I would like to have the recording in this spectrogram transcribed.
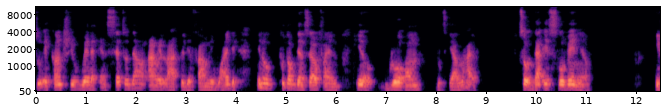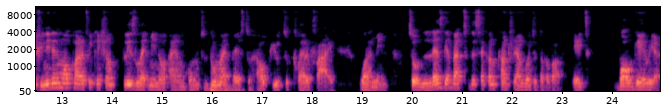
to a country where they can settle down and relax with their family while they, you know, put up themselves and, you know, grow on with their life. So that is Slovenia. If you need any more clarification, please let me know. I am going to do my best to help you to clarify what I mean. So let's get back to the second country I'm going to talk about. It's Bulgaria.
